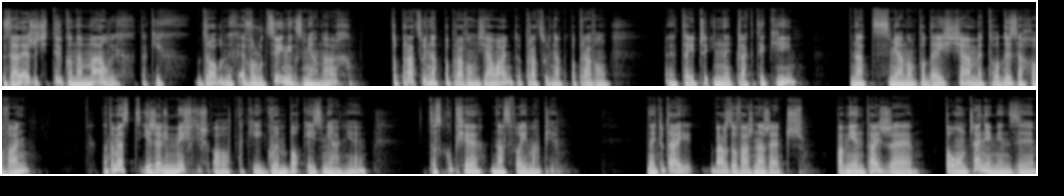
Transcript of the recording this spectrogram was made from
zależy ci tylko na małych, takich drobnych, ewolucyjnych zmianach, to pracuj nad poprawą działań, to pracuj nad poprawą e, tej czy innej praktyki, nad zmianą podejścia, metody, zachowań. Natomiast jeżeli myślisz o takiej głębokiej zmianie, to skup się na swojej mapie. No i tutaj bardzo ważna rzecz. Pamiętaj, że połączenie między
